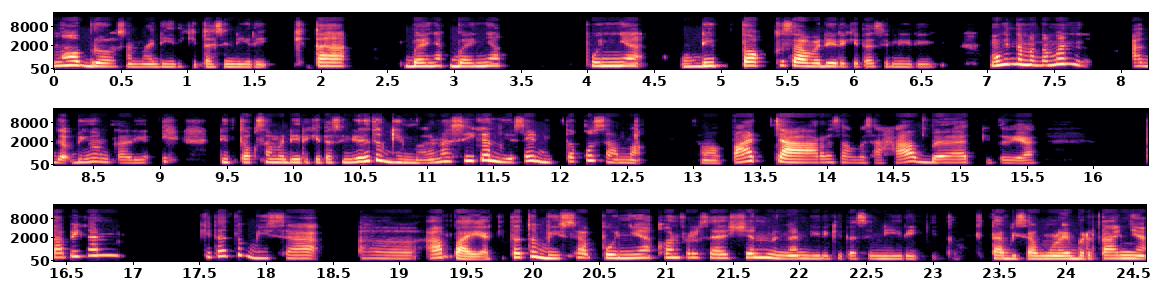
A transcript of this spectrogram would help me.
ngobrol sama diri kita sendiri. Kita banyak-banyak punya deep talk sama diri kita sendiri. Mungkin teman-teman agak bingung kali ya, ih deep talk sama diri kita sendiri itu gimana sih? Kan biasanya deep talk tuh sama sama pacar, sama sahabat gitu ya. Tapi kan kita tuh bisa uh, apa ya? Kita tuh bisa punya conversation dengan diri kita sendiri gitu. Kita bisa mulai bertanya,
